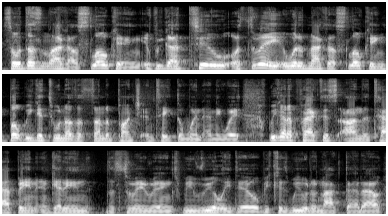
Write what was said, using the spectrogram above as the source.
so it doesn't knock out Slowking. If we got two or three, it would have knocked out Slowking, but we get to another Thunder Punch and take the win anyway. We got to practice on the tapping and getting the three rings. We really do, because we would have knocked that out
